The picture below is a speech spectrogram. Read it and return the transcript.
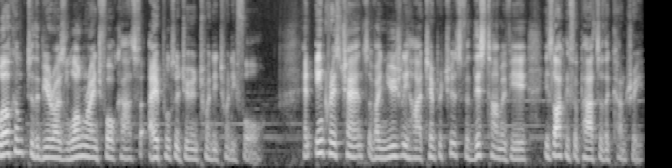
Welcome to the Bureau's long range forecast for April to June 2024. An increased chance of unusually high temperatures for this time of year is likely for parts of the country.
